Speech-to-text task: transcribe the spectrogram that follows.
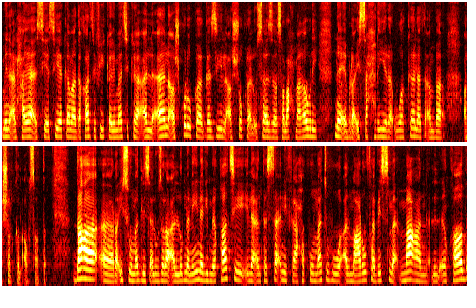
من الحياة السياسية. كما ذكرت في كلماتك الآن أشكرك جزيل الشكر الأستاذ صلاح مغاوري نائب رئيس تحرير وكالة أنباء الشرق الأوسط. دعا آه، رئيس مجلس الوزراء اللبناني نجيب ميقاتي إلى أن تستأنف حكومته المعروفة باسم معا للإنقاذ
